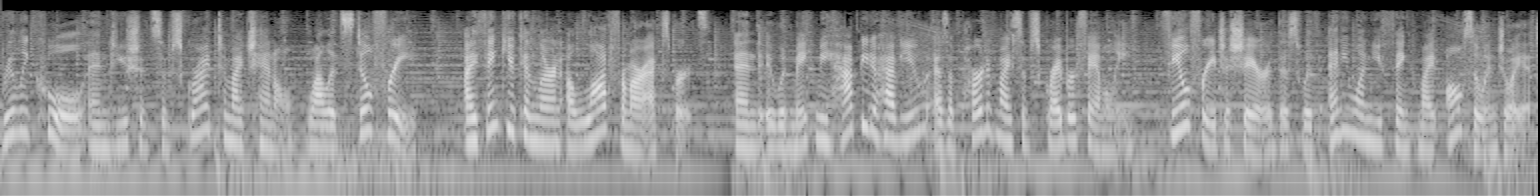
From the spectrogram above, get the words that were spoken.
really cool and you should subscribe to my channel while it's still free. I think you can learn a lot from our experts, and it would make me happy to have you as a part of my subscriber family. Feel free to share this with anyone you think might also enjoy it.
